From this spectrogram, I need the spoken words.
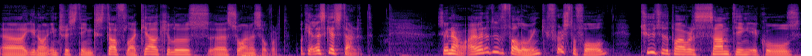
uh, you know, interesting stuff like calculus, uh, so on and so forth. Okay, let's get started. So now, I want to do the following. First of all, 2 to the power something equals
